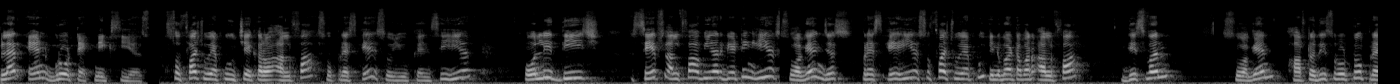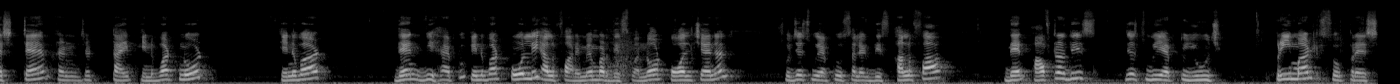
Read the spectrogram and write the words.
blur and grow techniques here. So first we have to check our alpha. So press a. So you can see here only these shapes alpha we are getting here. So again just press a here. So first we have to invert our alpha this one. So again after this roto press tab and just type invert node invert then we have to invert only alpha. Remember this one not all channels so just we have to select this alpha. Then after this just we have to use pre-mult. So press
